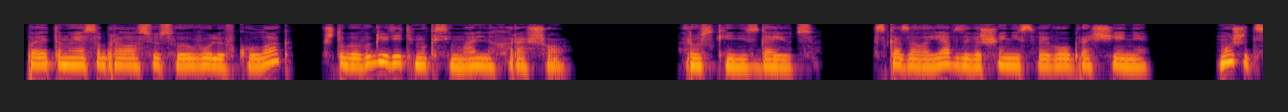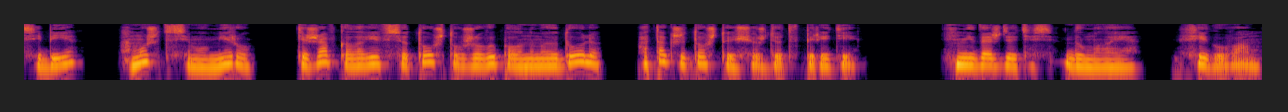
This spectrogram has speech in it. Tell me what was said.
поэтому я собрала всю свою волю в кулак, чтобы выглядеть максимально хорошо. «Русские не сдаются», — сказала я в завершении своего обращения. «Может, себе, а может, всему миру, держа в голове все то, что уже выпало на мою долю, а также то, что еще ждет впереди. «Не дождетесь», — думала я. «Фигу вам».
